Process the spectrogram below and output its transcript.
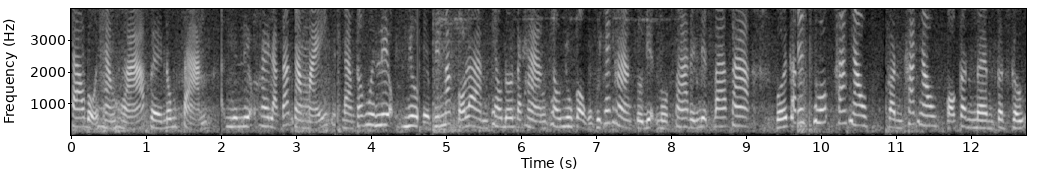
trao đổi hàng hóa về nông sản nguyên liệu hay là các nhà máy, làm các nguyên liệu như để Vinmax có làm theo đơn đặt hàng, theo nhu cầu của quý khách hàng từ điện một pha đến điện 3 pha với các kích thước khác nhau, cần khác nhau, có cần mềm, cần cứng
